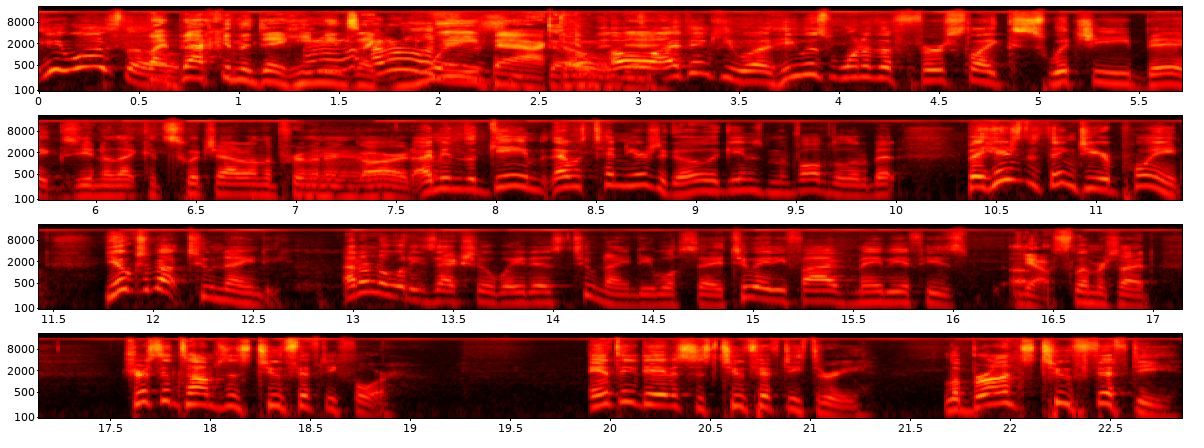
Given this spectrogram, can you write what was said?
He was though. By back in the day, he means I like don't know if he way was back in dope. the day. Oh, I think he was. He was one of the first like switchy bigs, you know, that could switch out on the perimeter and guard. I mean, the game that was ten years ago. The game's evolved a little bit. But here's the thing: to your point, Yoke's about two ninety. I don't know what his actual weight is. Two ninety, we'll say. Two eighty five, maybe if he's uh, Yeah. slimmer side. Tristan Thompson's two fifty four. Anthony Davis is two fifty three. LeBron's two fifty.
